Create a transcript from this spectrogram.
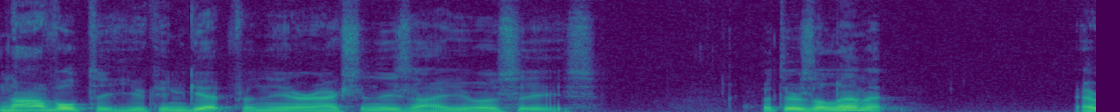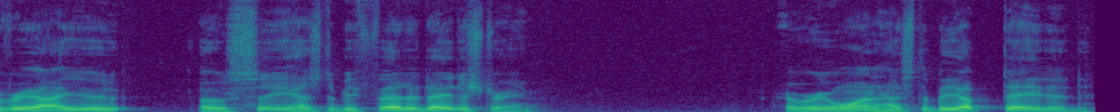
novelty you can get from the interaction of these IUOCs but there's a limit. Every IUOC has to be fed a data stream. Every one has to be updated.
